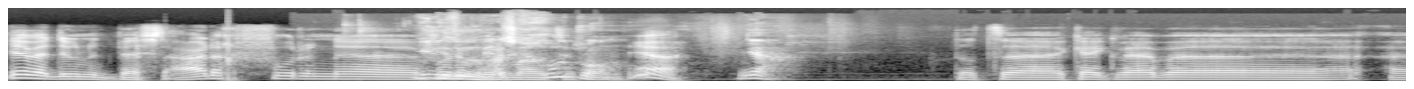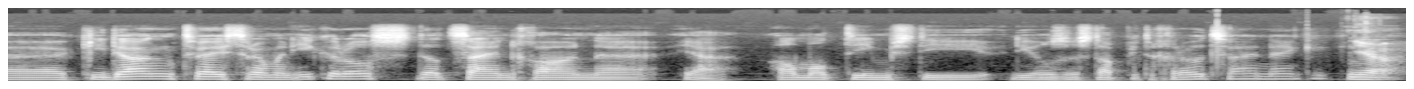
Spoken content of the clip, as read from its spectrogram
Ja, wij doen het best aardig voor een, eh voor doen een goed, man. Ja, Ja, dat, eh, kijk, we hebben eh Kidang, Tweestroom en Icaros. Dat zijn gewoon, eh, ja, allemaal teams die, die ons een stapje te groot zijn, denk ik. ja.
